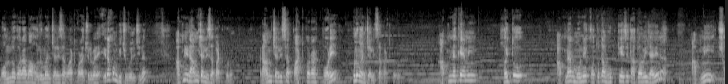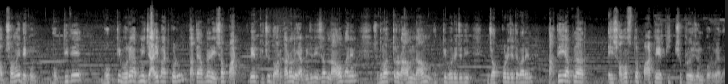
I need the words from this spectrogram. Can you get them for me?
বন্ধ করা বা হনুমান চালিসা পাঠ করা চলবে না, এরকম কিছু বলছি না। আপনি রাম চালিসা পাঠ করুন। রাম চালিসা পাঠ করার পরে হনুমান চালিসা পাঠ করুন। আপনাকে আমি হয়তো আপনার মনে কতটা ভক্তি আছে তা তো আমি জানি না। আপনি সবসময় দেখুন, ভক্তিতে, ভক্তি ভরে আপনি যাই পাঠ করুন, তাতে আপনার এইসব পাঠের কিছু দরকারও নেই। আপনি যদি এসব নাও পারেন, শুধুমাত্র রাম নাম ভক্তি ভরে যদি জপ করে যেতে পারেন, তাতেই আপনার এই সমস্ত পাঠের কিচ্ছু প্রয়োজন পড়বে না।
